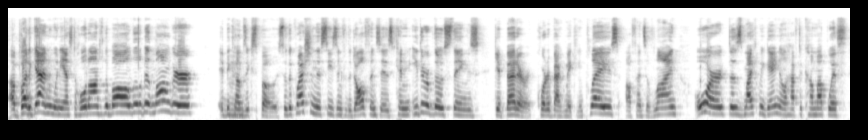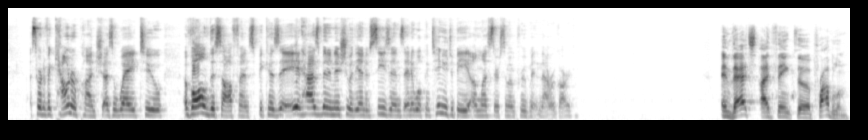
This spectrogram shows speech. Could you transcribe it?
Uh, but again, when he has to hold on to the ball a little bit longer, it becomes mm. exposed. So the question this season for the Dolphins is can either of those things get better? Quarterback making plays, offensive line, or does Mike McDaniel have to come up with sort of a counterpunch as a way to evolve this offense because it has been an issue at the end of seasons and it will continue to be unless there's some improvement in that regard. And that's, I think, the problem.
